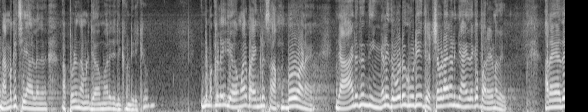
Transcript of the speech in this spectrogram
നമുക്ക് ചെയ്യാനുള്ളത് അപ്പോഴും നമ്മൾ ജവമാല ചൊല്ലിക്കൊണ്ടിരിക്കും. എന്റെ മക്കൾ ഈ ജവമാല ഭയങ്കര സംഭവമാണ്. ഞാനിത് നിങ്ങൾ ഇതോടുകൂടി രക്ഷപ്പെടാനാണ് ഞാനിതൊക്കെ പറയണത്. അതായത്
